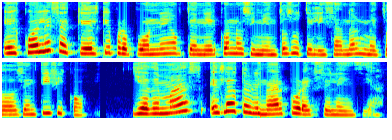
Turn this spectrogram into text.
el cual es aquel que propone obtener conocimientos utilizando el método científico, y además es la teoría por excelencia.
